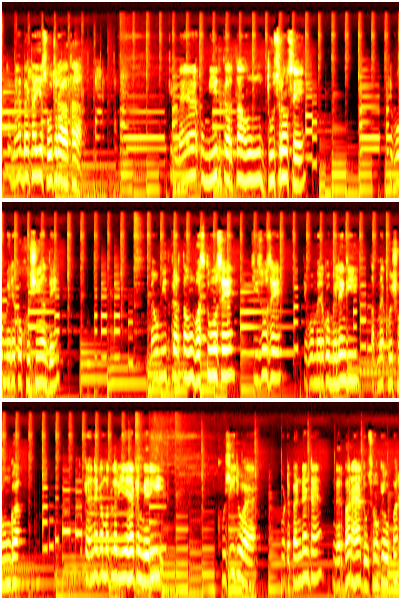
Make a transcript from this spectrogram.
तो मैं बैठा ये सोच रहा था कि मैं उम्मीद करता हूँ दूसरों से कि वो मेरे को खुशियाँ दें। मैं उम्मीद करता हूँ वस्तुओं से, चीज़ों से कि वो मेरे को मिलेंगी, तब मैं खुश होऊँगा। कहने का मतलब ये है कि मेरी खुशी जो है, वो डिपेंडेंट है, निर्भर है दूसरों के ऊपर।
